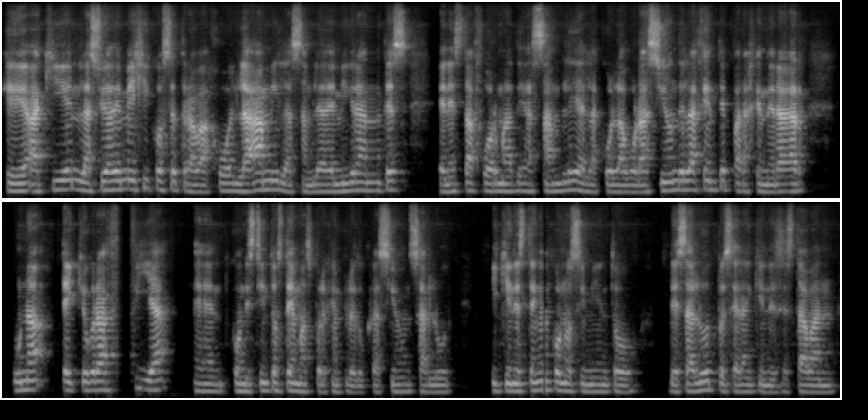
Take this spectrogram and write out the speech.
que aquí en la Ciudad de México se trabajó en la AMI, la Asamblea de Migrantes, en esta forma de asamblea, la colaboración de la gente para generar una tequiografía con distintos temas, por ejemplo, educación, salud, y quienes tengan conocimiento de salud, pues eran quienes estaban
